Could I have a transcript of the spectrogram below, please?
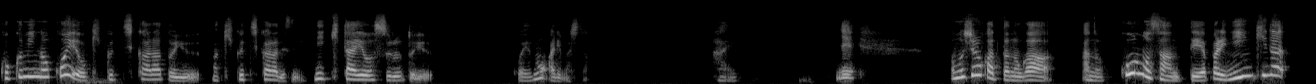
国民の声を聞く力という、まあ、聞く力ですね、に期待をするという声もありました。はい。で、面白かったのが、あの河野さんってやっぱり人気だ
